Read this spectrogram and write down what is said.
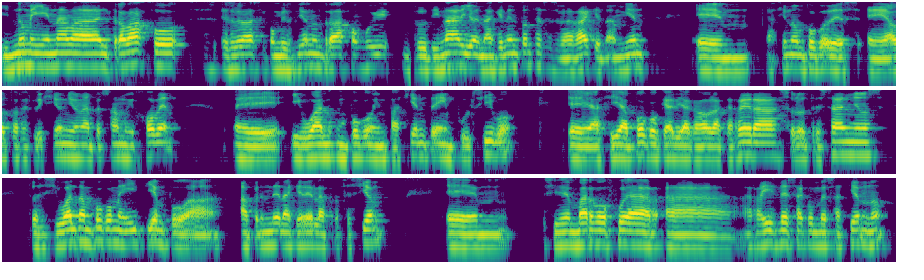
y no me llenaba el trabajo, es verdad, se convirtió en un trabajo muy rutinario. En aquel entonces es verdad que también, em, haciendo un poco de eh, autorreflexión, y una persona muy joven, eh, igual un poco impaciente e impulsivo. Eh, hacía poco que había acabado la carrera, solo tres años. Entonces, igual tampoco me di tiempo a, aprender a querer la profesión. Em, sin embargo, fue a, raíz de esa conversación, ¿no?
